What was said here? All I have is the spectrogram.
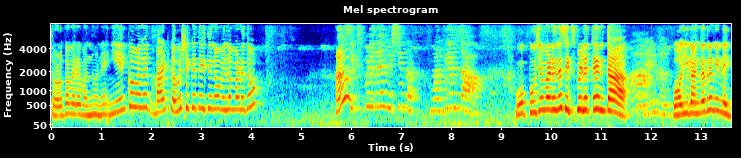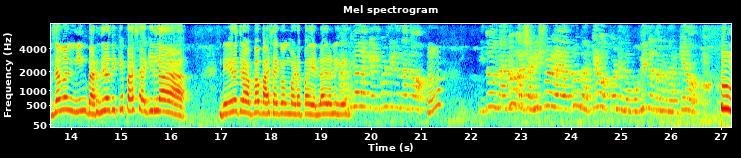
ತೊಳ್ಕೊ ಬೇರೆ ಬಂದವನೆ. ಏನ್ಕೋವಾಗ ಬ್ಯಾಟ್ಗೆ ಅವಶ್ಯಕತೆ ಐತೇನೋ ಅವೆಲ್ಲ ಮಾಡೋದು? ಹಾಂ? ಓ ಪೂಜೆ ಮಾಡಿದ್ರೆ ಸಿಕ್ಸ್ ಬೀಳುತ್ತೆ ಅಂತ? ಓ ಈಗ ಹಂಗಾದ್ರೆ ನೀನು ಎಕ್ಸಾಮಲ್ಲಿ ನೀನು ಬರ್ದಿರೋದಕ್ಕೆ ಪಾಸ್ ಆಗಿಲ್ಲ. ದೇವ್ರ ಹತ್ರ ಅಪ್ಪ ಪಾಸ್ ಆಗೋಂಗ್ ಮಾಡಪ್ಪ ಎಲ್ಲದರಲ್ಲೂ ಹೇಗೆ ಹ್ಞೂ ಹಾಂ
